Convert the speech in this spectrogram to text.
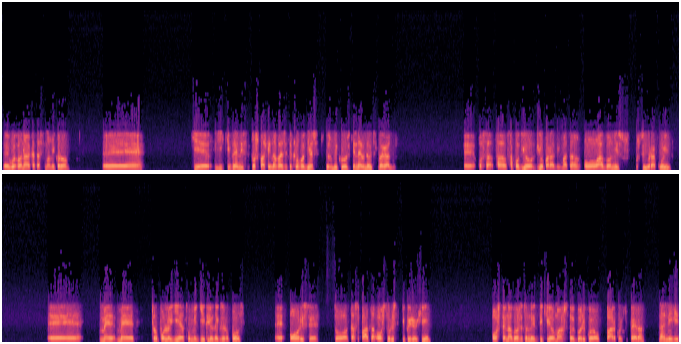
Εγώ έχω ένα κατάστημα μικρό. Ε, και η κυβέρνηση προσπαθεί να βάζει τεχνολογίες στους μικρούς και να ευνοεί τους μεγάλους. Ε, θα, θα, θα, πω δύο, δύο παραδείγματα. Ο Άδωνης, που σίγουρα ακούει, ε, με, με τροπολογία του, με κύκλιο δεν ξέρω πώς, ε, όρισε το, τα Σπάτα ως τουριστική περιοχή, ώστε να δώσει τον δικαίωμα στο εμπορικό πάρκο εκεί πέρα να ανοίγει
